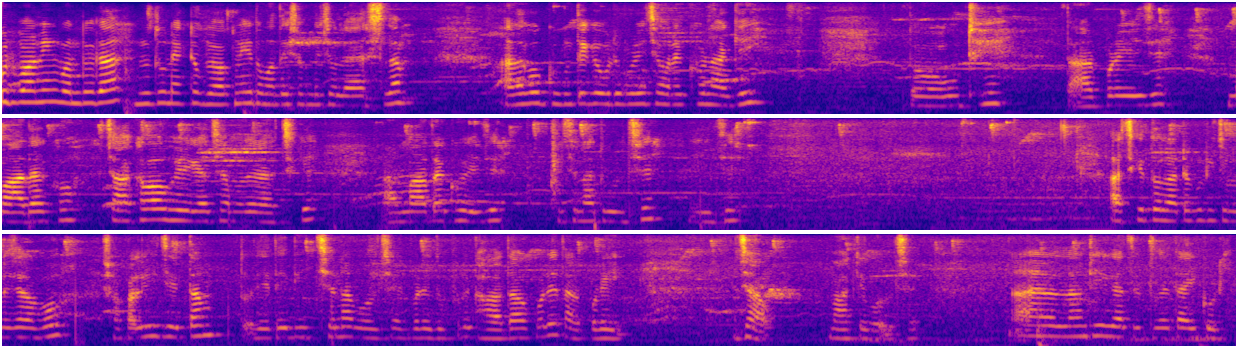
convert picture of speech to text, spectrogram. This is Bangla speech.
গুড মর্নিং বন্ধুরা। নতুন একটা ব্লগ নিয়ে তোমাদের সামনে চলে আসলাম। আর দেখো ঘুম থেকে উঠে পড়েছি অনেকক্ষণ আগেই। তো উঠে তারপরে এই যে মা দেখো, চা খাওয়া হয়ে গেছে আমাদের আজকে। আর মা দেখো এই যে বিছানা তুলছে, এই যে আজকে তো লাটাগুড়ি চলে যাব। সকালেই যেতাম, তো যেতে দিচ্ছে না, বলছে একবারে দুপুরে খাওয়া দাওয়া করে তারপরেই যাও, মাকে বলছে। আর বললাম, ঠিক আছে, তাহলে তাই করি।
